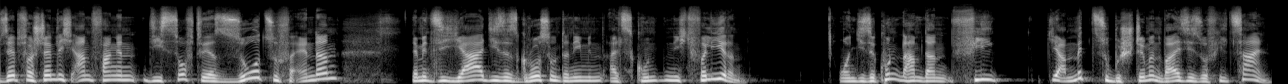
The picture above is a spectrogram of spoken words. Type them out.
selbstverständlich anfangen, die Software so zu verändern, damit sie ja dieses große Unternehmen als Kunden nicht verlieren. Und diese Kunden haben dann viel ja, mitzubestimmen, weil sie so viel zahlen.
